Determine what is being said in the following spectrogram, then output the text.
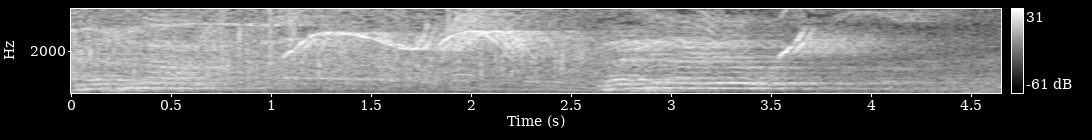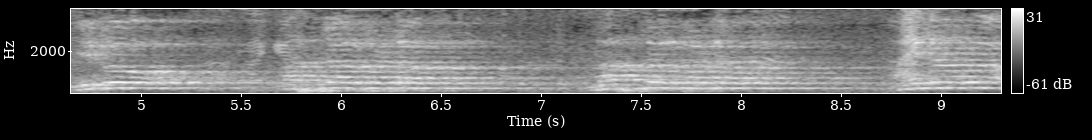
గడిచిన గడిచిన ఏడు ఎన్నో కష్టాలు పడ్డాం నష్టాలు పడ్డాం అయినా కూడా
